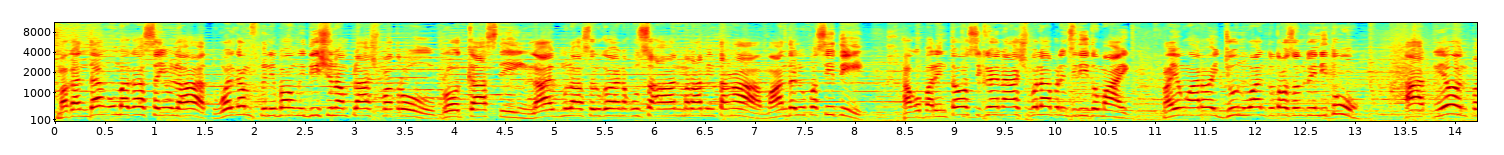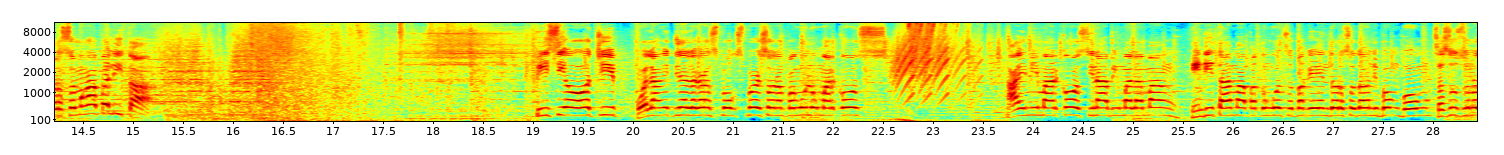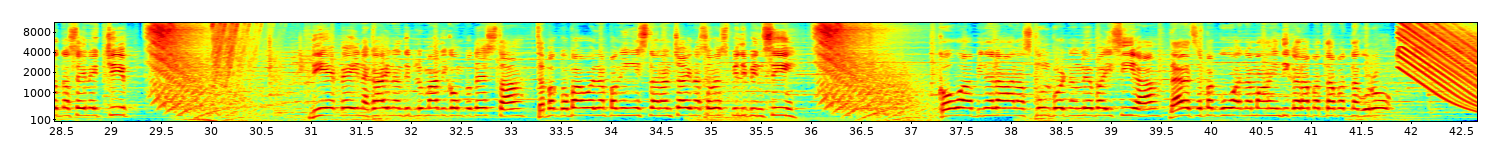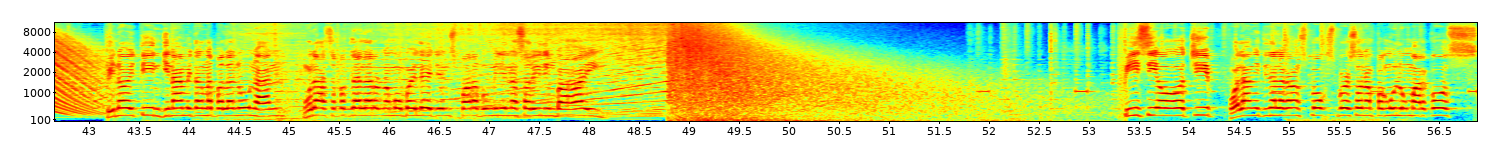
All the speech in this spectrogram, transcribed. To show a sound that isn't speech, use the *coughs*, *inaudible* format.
Magandang umaga sa inyong lahat. Welcome sa panibawang edisyon ng Flash Patrol Broadcasting live mula sa lugar na kung saan maraming tanga, Mandalupa City. Ako pa rin to, si Kuya Nash, wala pa rin si Tito Mike. Ngayong araw ay June 1, 2022. At ngayon, para sa mga balita. PCOO Chief, walang itinalagang spokesperson ng Pangulong Marcos. Amy Marcos, sinabing malamang hindi tama patungkol sa pag-endorso daw ni Bongbong sa susunod na Senate Chief. DFA naghain ng diplomatikong protesta sa pagbabawal ng pangingisda ng China sa West Philippine Sea. COA binalaan ang school board ng Nueva Ecija dahil sa pagkuha ng mga hindi karapat-dapat na guro. Pinoy teen ginamit ang napalanunan mula sa paglalaro ng Mobile Legends para bumili ng sariling bahay. PCOO Chief, walang itinalagang spokesperson ng Pangulong Marcos.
